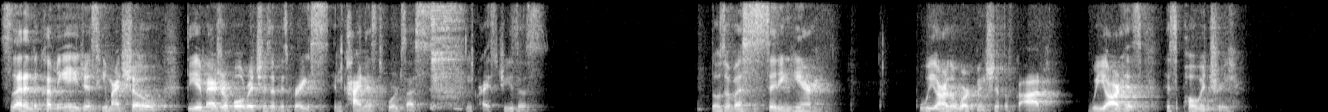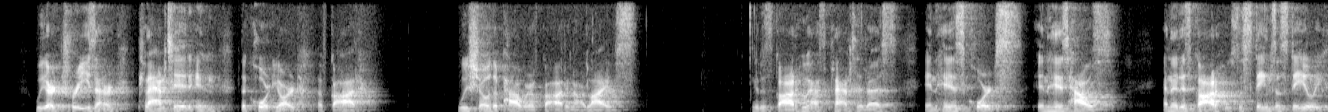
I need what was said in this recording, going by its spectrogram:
so that in the coming ages he might show the immeasurable riches of his grace and kindness towards us in Christ Jesus. Those of us sitting here, we are the workmanship of God. We are his, his poetry. We are trees that are planted in the courtyard of God. We show the power of God in our lives. It is God who has planted us in his courts, in his house, and it is God who sustains us daily.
